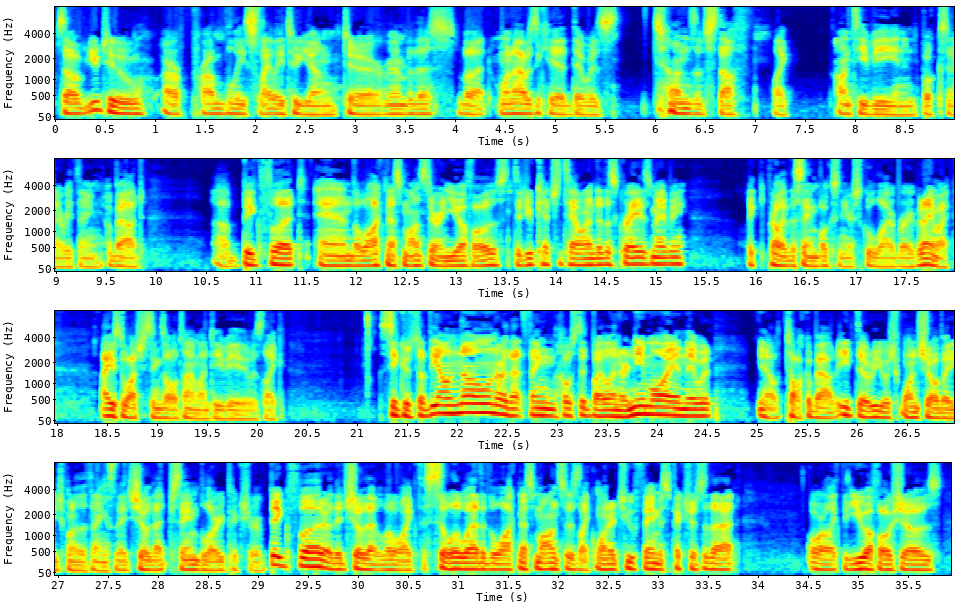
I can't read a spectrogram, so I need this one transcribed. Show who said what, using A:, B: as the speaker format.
A: So you two are probably slightly too young to remember this, but when I was a kid, there was tons of stuff like on TV and in books and everything about uh, Bigfoot and the Loch Ness monster and UFOs. Did you catch the tail end of this craze? Maybe like probably the same books in your school library. But anyway, I used to watch these things all the time on TV. It was like Secrets of the Unknown or that thing hosted by Leonard Nimoy, and they would you know, talk about each there was one show about each one of the things. They'd show that same blurry picture of Bigfoot, or they'd show that little like the silhouette of the Loch Ness monsters, like one or two famous pictures of that, or like the UFO shows.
